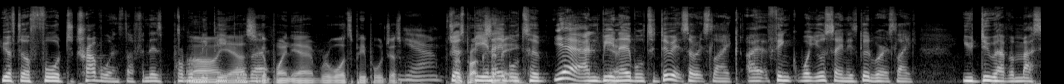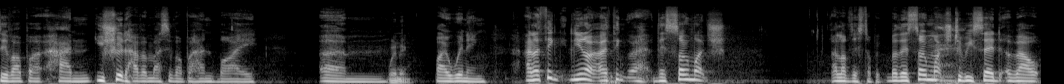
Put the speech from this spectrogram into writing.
you have to afford to travel and stuff. And there's probably Oh, people yeah, that's a good point. Yeah, rewards people just Yeah. for just being able to yeah and being Yeah. able to do it so it's like i think what you're saying is good where it's like you do have a massive upper hand you should have a massive upper hand by um winning. by winning and i think you know i think uh, there's so much i love this topic but there's so much to be said about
